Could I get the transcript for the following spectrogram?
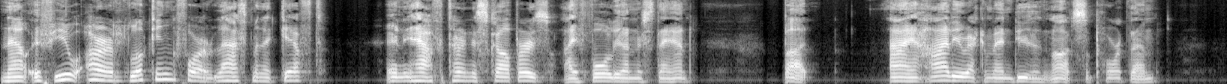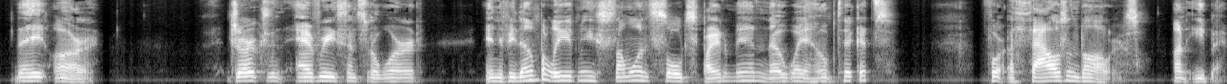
Now, if you are looking for a last minute gift and you have to turn to scalpers, I fully understand. But I highly recommend you to not support them. They are jerks in every sense of the word. And if you don't believe me, someone sold Spider Man No Way Home tickets for a thousand dollars on eBay.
